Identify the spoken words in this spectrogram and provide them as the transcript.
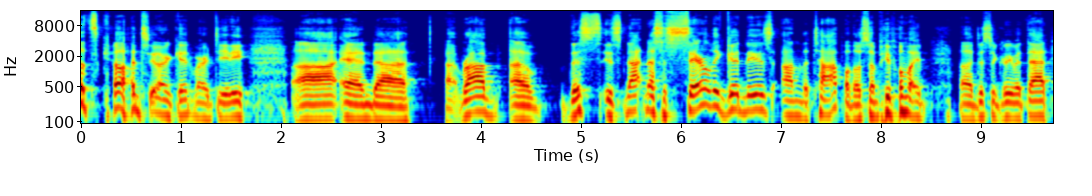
let's go on to our good martini. Uh, and uh, uh, Rob, uh, this is not necessarily good news on the top, although some people might uh, disagree with that.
